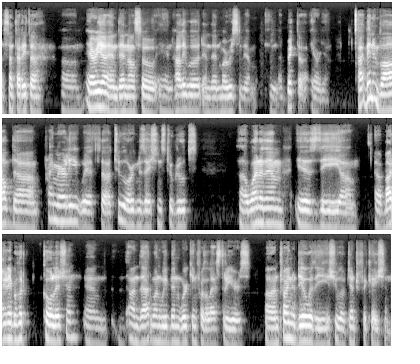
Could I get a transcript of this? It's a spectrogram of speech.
the Santa Rita um, area, and then also in Hollywood, and then more recently in the Bricta area. I've been involved um, primarily with uh, two organizations, two groups. Uh, one of them is the um, uh, Barrio Neighborhood Coalition, and on that one we've been working for the last three years on trying to deal with the issue of gentrification.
